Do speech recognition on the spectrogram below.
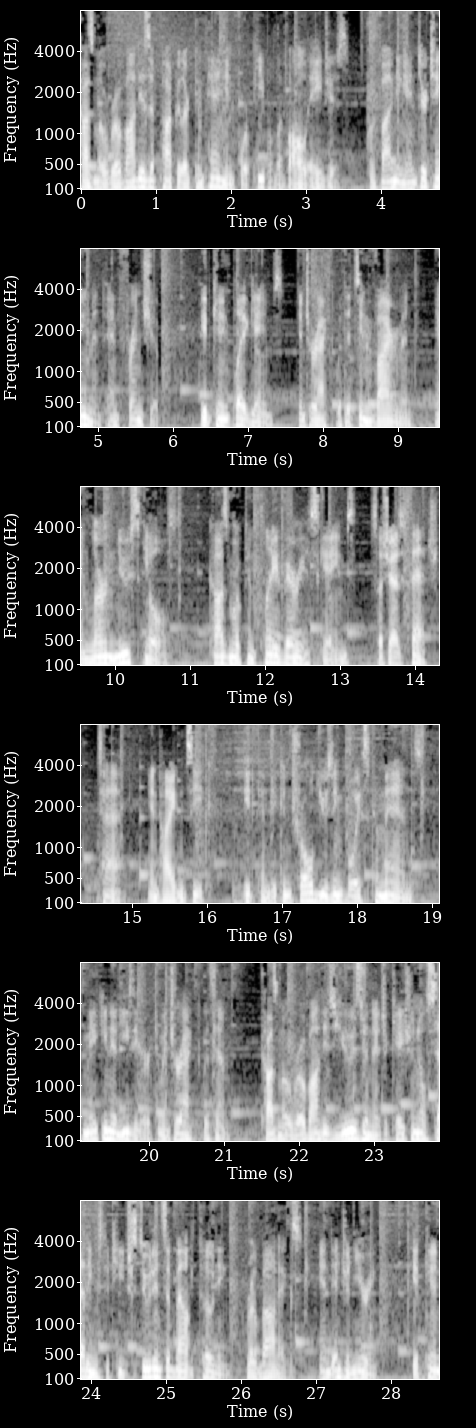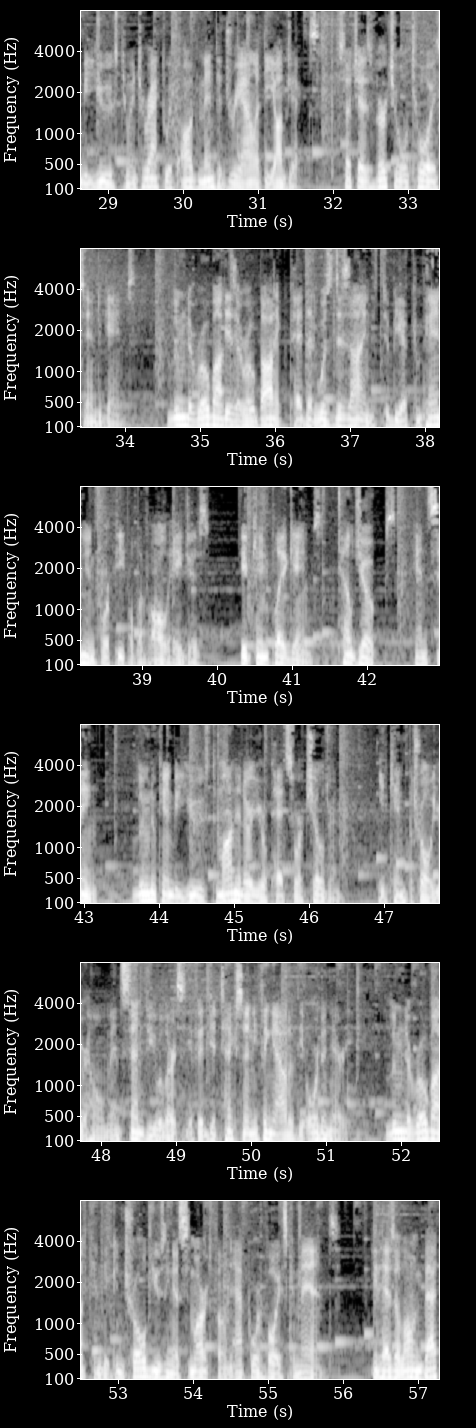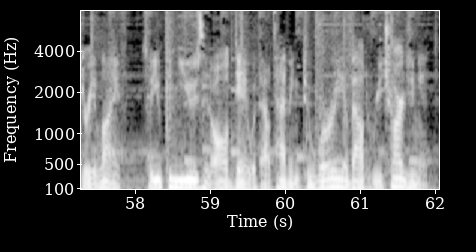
Cozmo Robot is a popular companion for people of all ages, providing entertainment and friendship. It can play games, interact with its environment, and learn new skills. Cozmo can play various games, such as fetch, tag, and hide-and-seek. It can be controlled using voice commands, making it easier to interact with him. Cozmo Robot is used in educational settings to teach students about coding, robotics, and engineering. It can be used to interact with augmented reality objects, such as virtual toys and games. Loona Robot is a robotic pet that was designed to be a companion for people of all ages. It can play games, tell jokes, and sing. Loona can be used to monitor your pets or children. It can patrol your home and send you alerts if it detects anything out of the ordinary. Loona Robot can be controlled using a smartphone app or voice commands. It has a long battery life, so you can use it all day without having to worry about recharging it.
